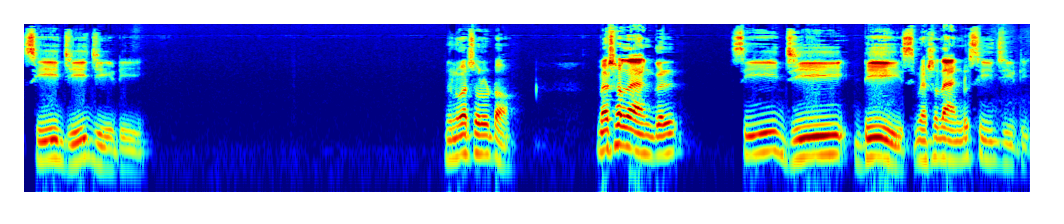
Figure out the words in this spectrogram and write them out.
C G G D നിങ്ങൾ വരച്ചോളൂ കേട്ടോ measure the angle C G D measure the angle C G D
